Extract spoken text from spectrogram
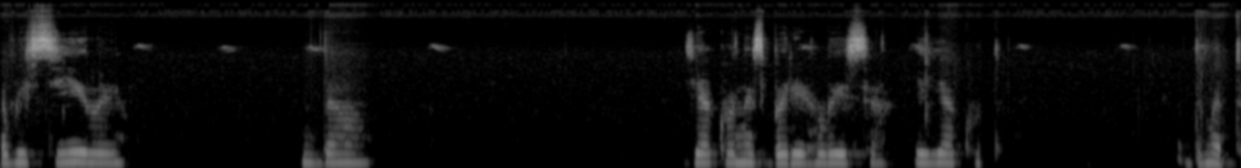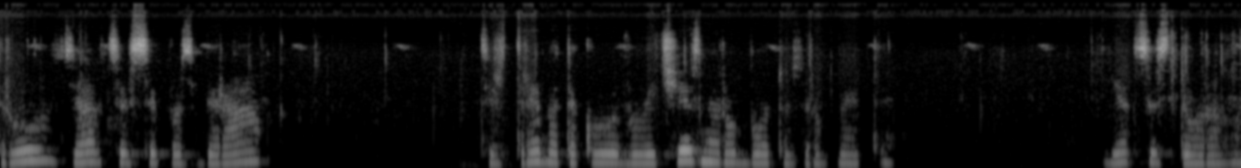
висіли. Да. Як вони зберіглися, і як от Дмитро взяв це все, позбирав. Це ж треба таку величезну роботу зробити. Як це здорово.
